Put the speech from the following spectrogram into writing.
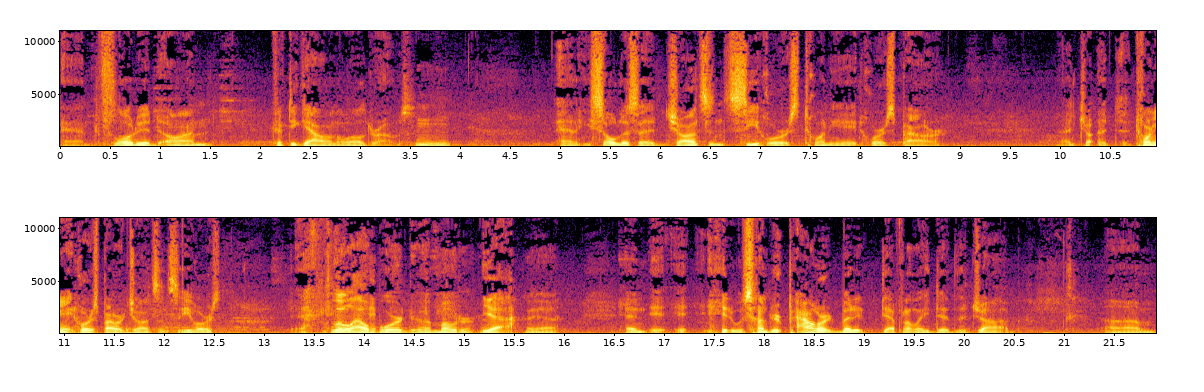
and floated on 50 gallon oil drums. Mm-hmm. And he sold us a Johnson Seahorse 28 horsepower, a 28 horsepower Johnson Seahorse. Little outboard uh, motor. Yeah, yeah. And it, it, it was underpowered, but it definitely did the job. Um,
